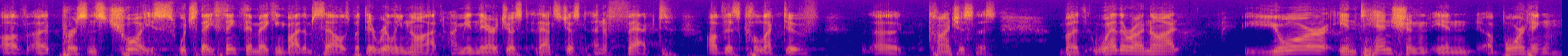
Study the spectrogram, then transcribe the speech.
of a person's choice, which they think they're making by themselves, but they're really not. I mean, they're just, that's just an effect of this collective uh, consciousness. But whether or not your intention in aborting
